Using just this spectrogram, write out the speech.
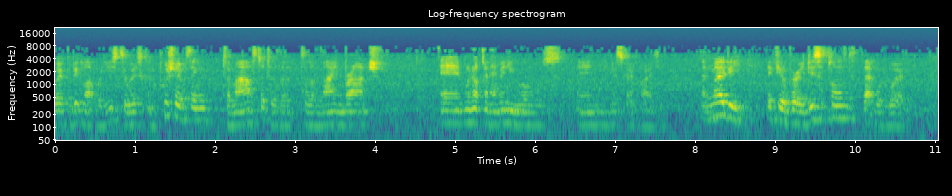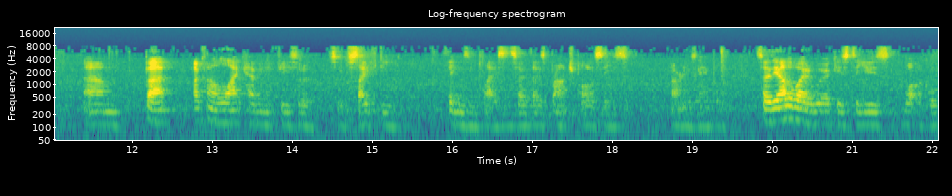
work a bit like we used to. We're just going to push everything to master to the to the main branch, and we're not going to have any rules, and you just go crazy. And maybe if you're very disciplined, that would work. Um, but I kind of like having a few sort of sort of safety things in place, and so those branch policies are an example. So the other way to work is to use what are called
